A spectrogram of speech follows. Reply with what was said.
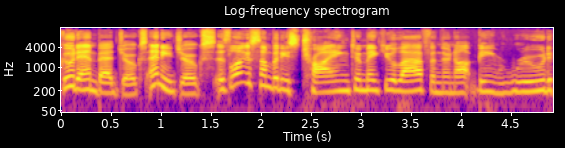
Good and bad jokes. Any jokes. As long as somebody's trying to make you laugh and they're not being rude,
